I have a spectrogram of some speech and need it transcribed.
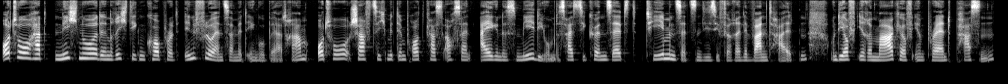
Otto hat nicht nur den richtigen Corporate Influencer mit Ingo Bertram, Otto schafft sich mit dem Podcast auch sein eigenes Medium. Das heißt, sie können selbst Themen setzen, die sie für relevant halten und die auf ihre Marke, auf ihren Brand passen.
